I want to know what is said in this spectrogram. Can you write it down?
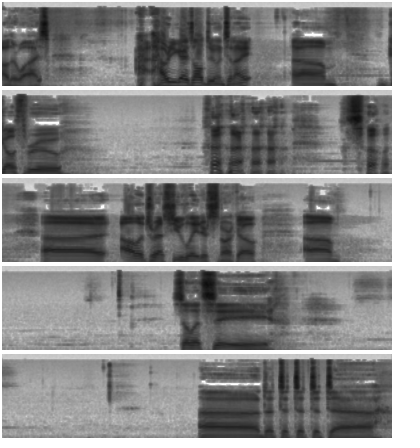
otherwise. H- how are you guys all doing tonight? Um, go through. so, uh, I'll address you later, Snorko. Um, so let's see. Uh, da, da, da, da, da.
